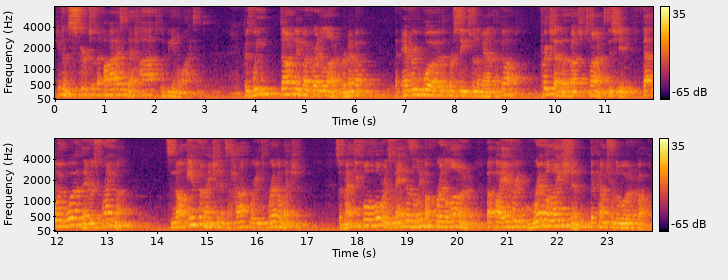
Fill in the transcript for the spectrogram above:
Give them spiritual, the eyes of their heart would be enlightened. Because we don't live by bread alone, remember? But every word that proceeds from the mouth of God. Preached that a bunch of times this year. That word word there is rhema. It's not information, it's a heart breathed revelation. So Matthew 4 4 is man doesn't live off bread alone, but by every revelation that comes from the Word of God.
